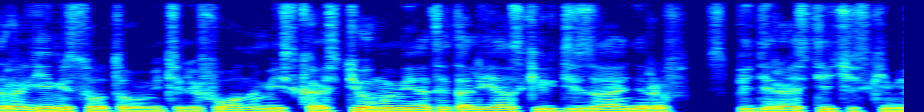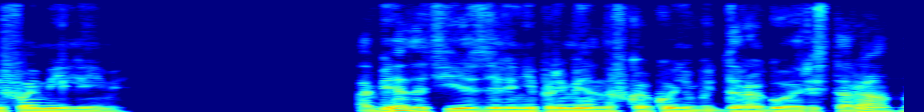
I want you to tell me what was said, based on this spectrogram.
дорогими сотовыми телефонами и с костюмами от итальянских дизайнеров с педерастическими фамилиями. Обедать ездили непременно в какой-нибудь дорогой ресторан,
